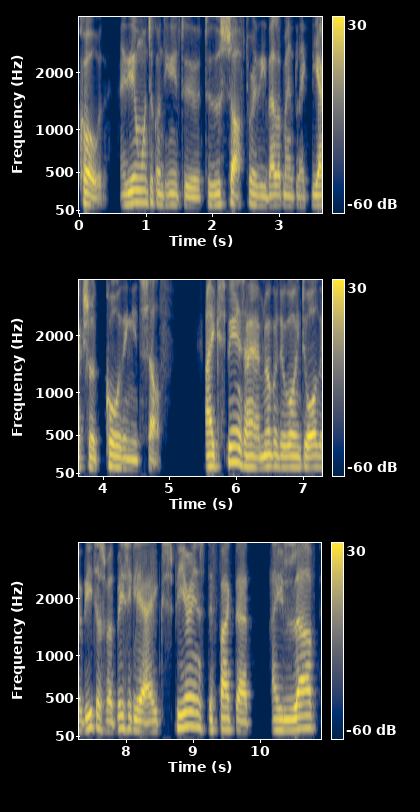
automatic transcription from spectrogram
code. I didn't want to continue to, to do software development, like the actual coding itself. I experienced, I'm not going to go into all the details, but basically, I experienced the fact that I loved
